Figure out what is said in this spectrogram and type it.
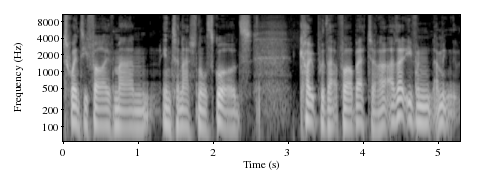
25 man international squads cope with that far better. I don't even. I mean,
